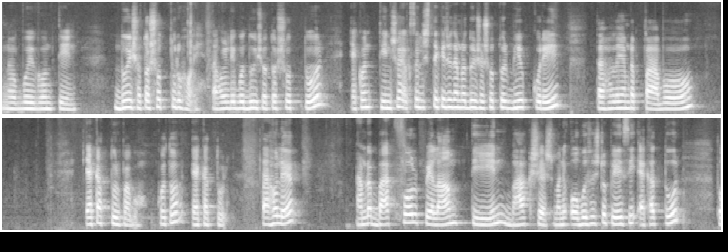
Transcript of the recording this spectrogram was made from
নব্বই গুণ তিন। দুই শত সত্তর হয়। তাহলে লিখব দুই শত সত্তর। এখন তিনশো একচল্লিশ থেকে যদি আমরা দুইশো সত্তর বিয়োগ করি, তাহলে আমরা পাবো একাত্তর পাবো। কত? একাত্তর। তাহলে আমরা ভাগফল পেলাম তিন, ভাগ শেষ মানে অবশিষ্ট পেয়েছি একাত্তর। তো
